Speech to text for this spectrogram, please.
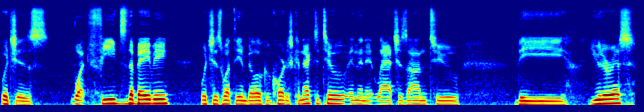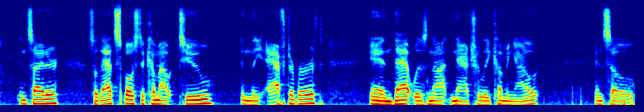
which is what feeds the baby, which is what the umbilical cord is connected to, and then it latches onto the uterus inside her. So that's supposed to come out too in the afterbirth, and that was not naturally coming out. And so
